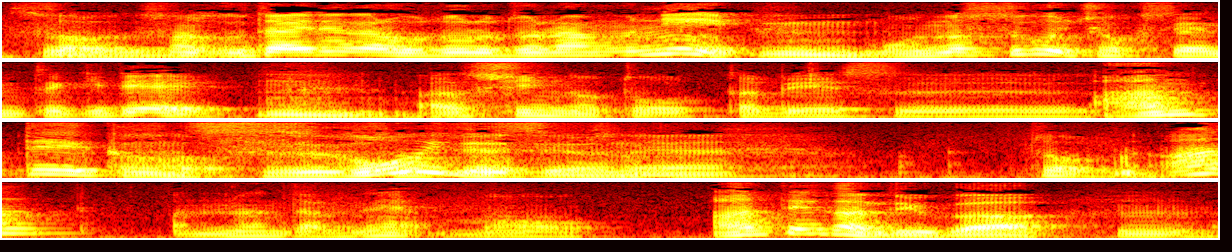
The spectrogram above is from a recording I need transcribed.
そうその歌いながら踊るドラムに、うん。ものすごい直線的で、うん。あの芯の通ったベース。安定感すごいですよね。そうあんなんだろうねも安定感っていうかう、うん、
